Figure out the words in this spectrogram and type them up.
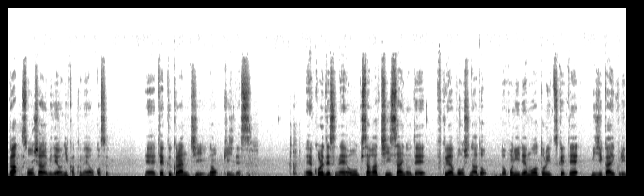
がソーシャルビデオに革命を起こす、えーテッククランチの記事です。えーこれですね、大きさが小さいので、服や帽子など、どこにでも取り付けて短いクリッ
